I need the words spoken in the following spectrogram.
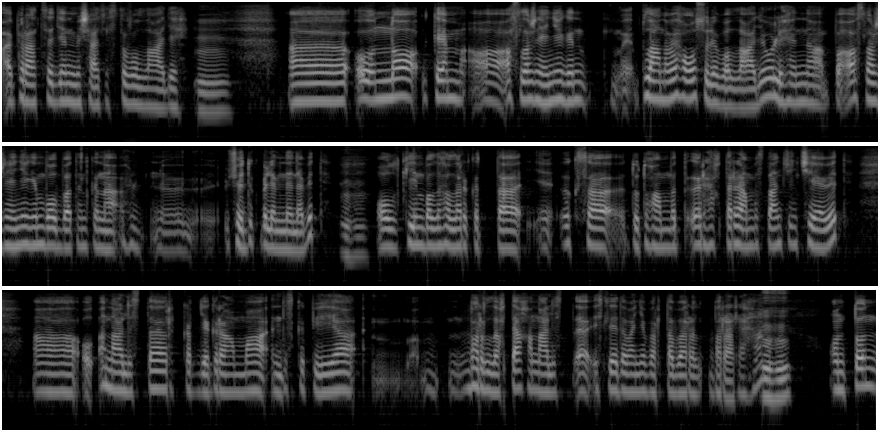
операцияден вмешательство боллади. Онно кем осложнение ген плановый хаос үле боллади. Ол хен осложнение ген болбатын кына шөдүк белемнен бит. Ол кийин балыгалар кытта ыкса тутухаммыт ырхактар амыстан чинчебит. Анализтар, кардиограмма, эндоскопия барлыктах анализ исследование барта барар. Онтон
